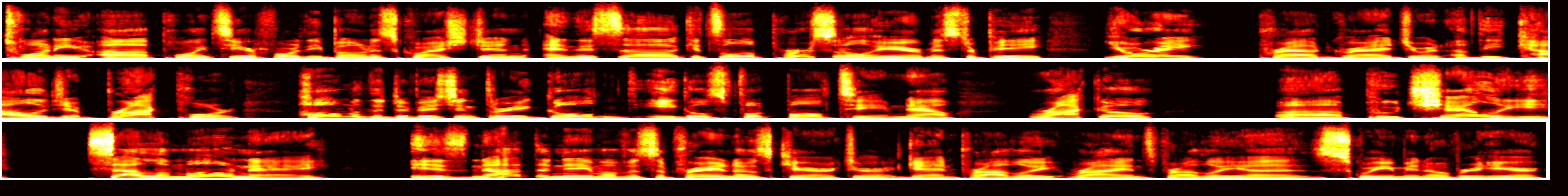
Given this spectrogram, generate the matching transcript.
twenty uh, points here for the bonus question, and this uh, gets a little personal here, Mister P. You're a proud graduate of the college at Brockport, home of the Division Three Golden Eagles football team. Now, Rocco uh, Puccelli Salamone is not the name of a Sopranos character. Again, probably Ryan's probably uh, screaming over here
